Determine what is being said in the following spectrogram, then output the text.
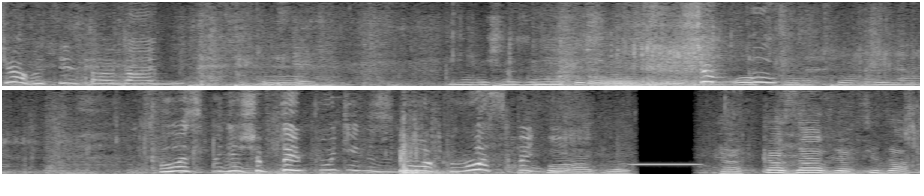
чого ці страдання? Ну ви ж розумієте, що Щоб був, війна. Господи, щоб той Путін здох, Господи. Падла. Я Казав я завжди,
